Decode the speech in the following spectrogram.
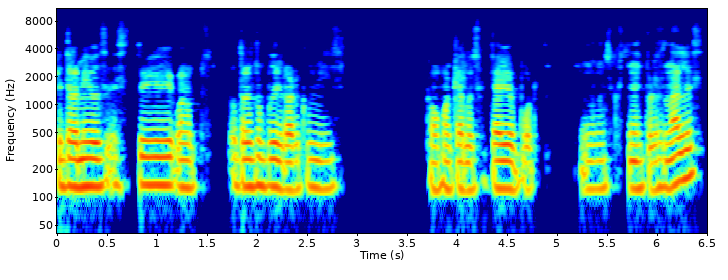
¿Qué tal amigos? Este, bueno, pues otra vez no pude grabar con mis, con Juan Carlos Octavio por unas cuestiones personales,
